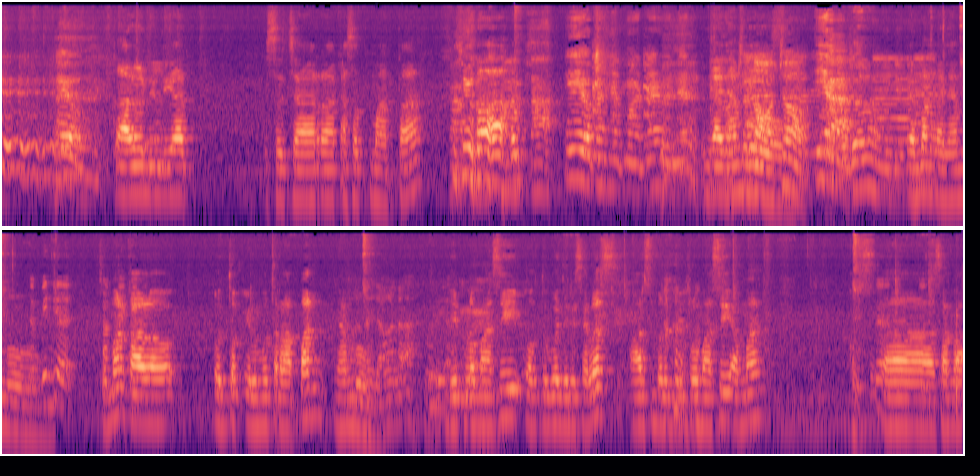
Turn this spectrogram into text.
Ayo. kalau dilihat secara kasat mata Iya, kasat mata benar. nggak nyambung. Iya. Emang nggak nyambung. Tapi dia Cuman kalau untuk ilmu terapan nyambung. Diplomasi waktu gue jadi sales harus berdiplomasi sama eh, sama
